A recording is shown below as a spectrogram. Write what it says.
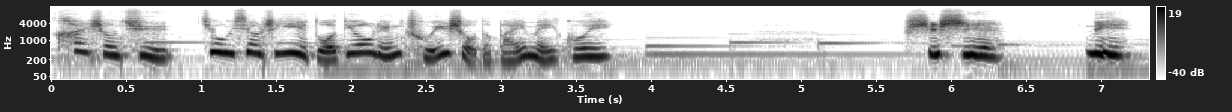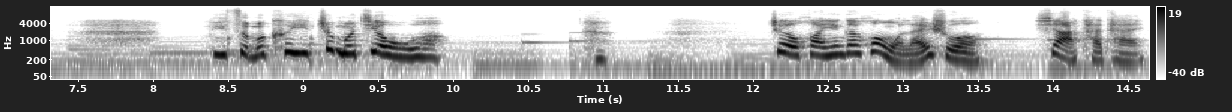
看上去就像是一朵凋零垂首的白玫瑰。诗诗，你，你怎么可以这么叫我？哼，这话应该换我来说，夏太太。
